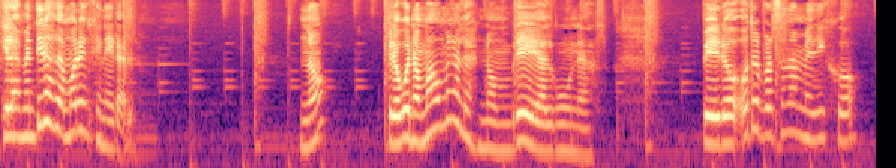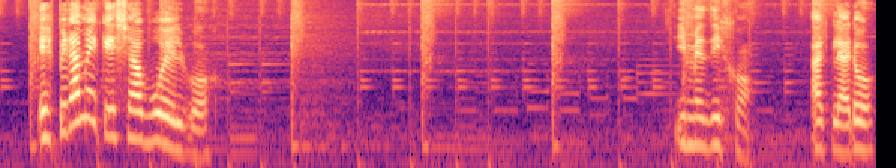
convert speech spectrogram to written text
que las mentiras de amor en general, ¿no? Pero bueno, más o menos las nombré algunas. Pero otra persona me dijo, espérame que ya vuelvo. Y me dijo, aclaró,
